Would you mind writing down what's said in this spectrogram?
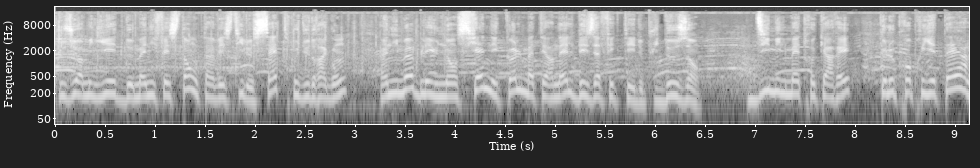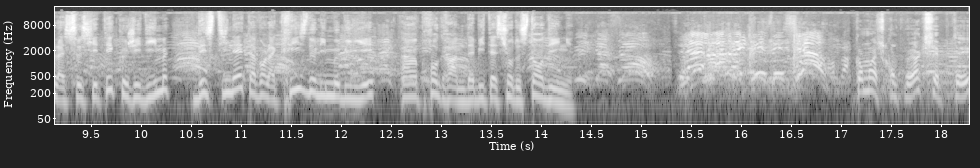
Plusieurs milliers de manifestants ont investi le 7 rue du Dragon, un immeuble et une ancienne école maternelle désaffectée depuis deux ans. 10 000 mètres carrés que le propriétaire, la société Cogedim, destinait avant la crise de l'immobilier à un programme d'habitation de standing. La loi réquisition Comment est-ce qu'on peut accepter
